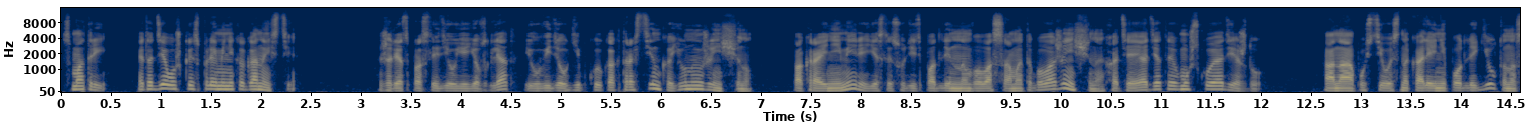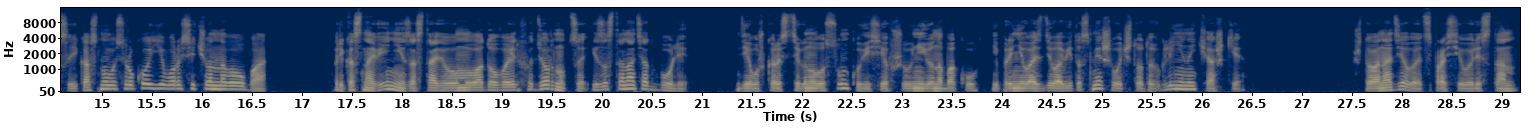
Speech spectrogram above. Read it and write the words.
«Смотри, это девушка из племени Каганести». Жрец проследил ее взгляд и увидел гибкую, как тростинка, юную женщину. По крайней мере, если судить по длинным волосам, это была женщина, хотя и одетая в мужскую одежду. Она опустилась на колени подле Гилтонаса и коснулась рукой его рассеченного лба. Прикосновение заставило молодого эльфа дернуться и застонать от боли. Девушка расстегнула сумку, висевшую у нее на боку, и принялась деловито смешивать что-то в глиняной чашке. «Что она делает?» — спросил Элистан.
